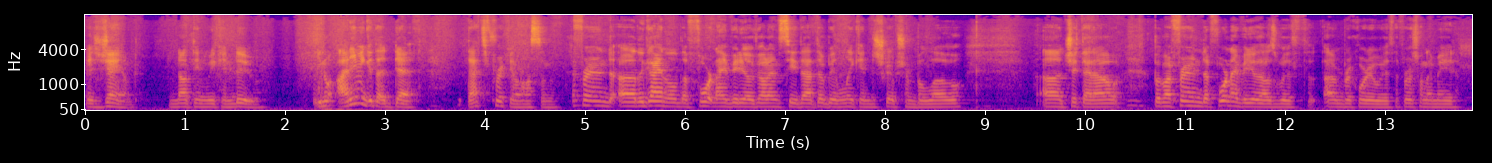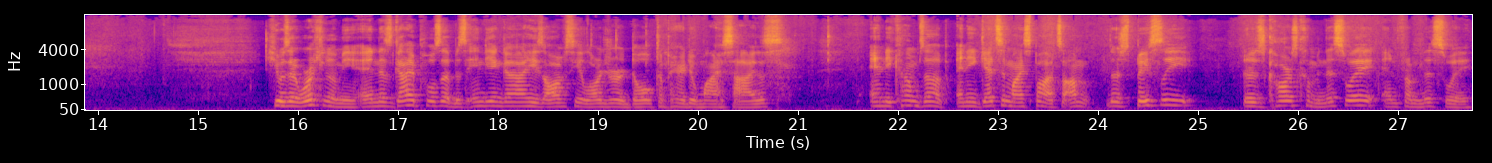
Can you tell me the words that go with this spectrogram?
it's jammed. Nothing we can do. You know, I didn't even get that death. That's freaking awesome. My friend, uh, the guy in the Fortnite video, if y'all didn't see that, there'll be a link in the description below. Uh, check that out. But my friend, the Fortnite video that I was with, I'm recorded with, the first one I made, he was there working with me, and this guy pulls up, this Indian guy, he's obviously a larger adult compared to my size. And he comes up, and he gets in my spot, so I'm, there's basically there's cars coming this way and from this way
